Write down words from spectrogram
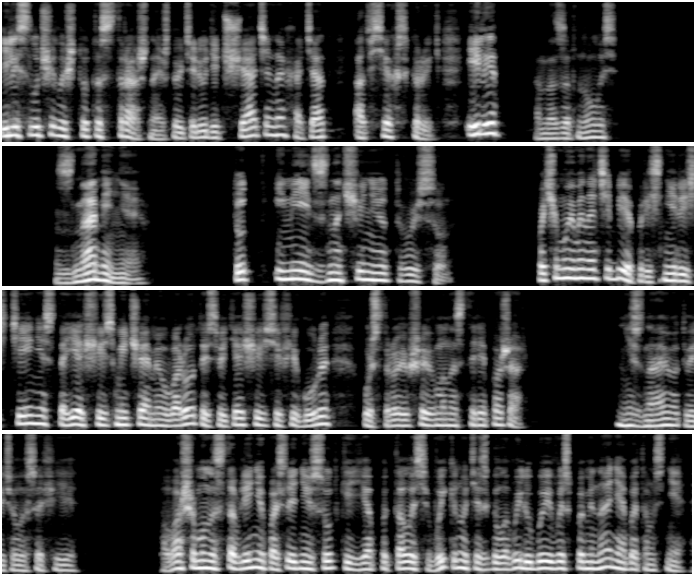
или случилось что-то страшное, что эти люди тщательно хотят от всех скрыть. Или, она запнулась, знамение. Тут имеет значение твой сон. Почему именно тебе приснились тени, стоящие с мечами у ворот и светящиеся фигуры, устроившие в монастыре пожар? — Не знаю, — ответила София. — По вашему наставлению последние сутки я пыталась выкинуть из головы любые воспоминания об этом сне.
